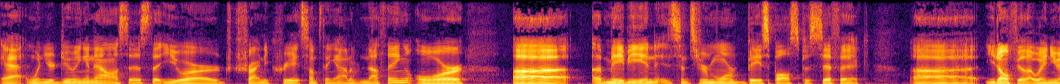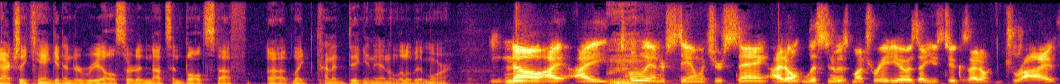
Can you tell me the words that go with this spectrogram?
at when you're doing analysis that you are trying to create something out of nothing, or uh, uh, maybe in since you're more baseball specific, uh, you don't feel that way and you actually can get into real sort of nuts and bolts stuff, like kind of digging in a little bit more. No, I, I totally understand what you're saying. I don't listen to as much radio as I used to because I don't drive.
